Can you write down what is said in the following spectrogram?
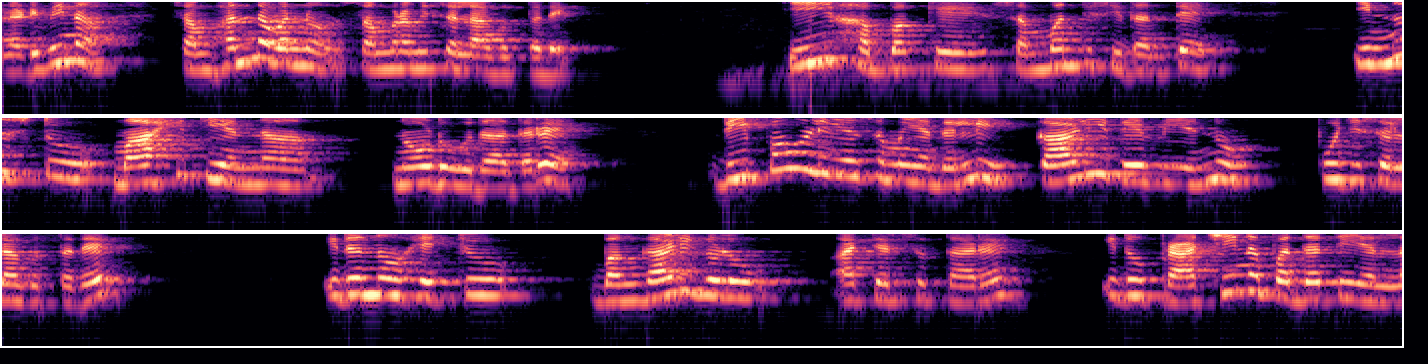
ನಡುವಿನ ಸಂಬಂಧವನ್ನು ಸಂಭ್ರಮಿಸಲಾಗುತ್ತದೆ. ಈ ಹಬ್ಬಕ್ಕೆ ಸಂಬಂಧಿಸಿದಂತೆ ಇನ್ನಷ್ಟು ಮಾಹಿತಿಯನ್ನ ನೋಡುವುದಾದರೆ ದೀಪಾವಳಿಯ ಸಮಯದಲ್ಲಿ ಕಾಳಿ ದೇವಿಯನ್ನು ಪೂಜಿಸಲಾಗುತ್ತದೆ. ಇದನ್ನು ಹೆಚ್ಚು ಬಂಗಾಳಿಗಳು ಆಚರಿಸುತ್ತಾರೆ. ಇದು ಪ್ರಾಚೀನ ಪದ್ಧತಿಯಲ್ಲ.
